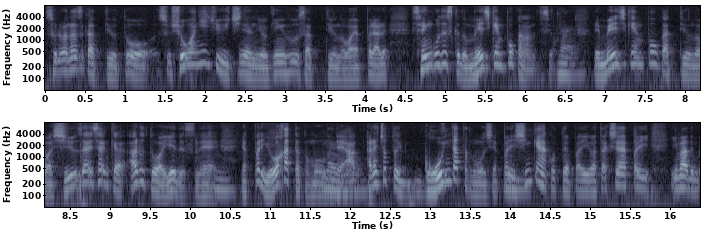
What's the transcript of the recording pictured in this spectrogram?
それはなぜかっていうと昭和21年の預金封鎖っていうのはやっぱりあれ戦後ですけど明治憲法下なんですよ、はい、で明治憲法下っていうのは私有財産権あるとはいえですね、うん、やっぱり弱かったと思うんでああれちょっと強引だったと思うしやっぱり親権発行ってやっぱり私はやっぱり今でも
